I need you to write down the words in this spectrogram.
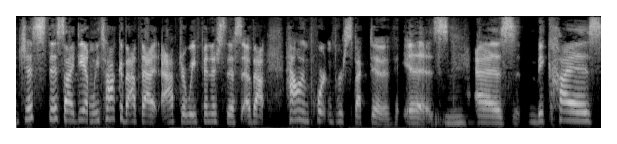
just this idea, and we talk about that after we finish this about how important perspective is mm-hmm. as because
